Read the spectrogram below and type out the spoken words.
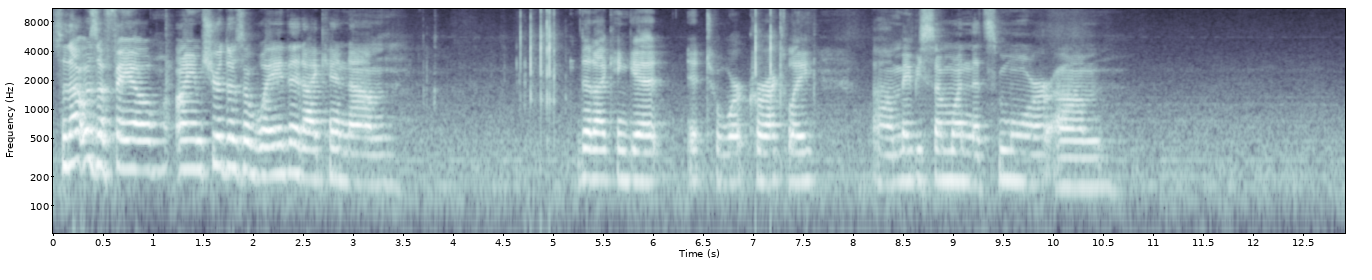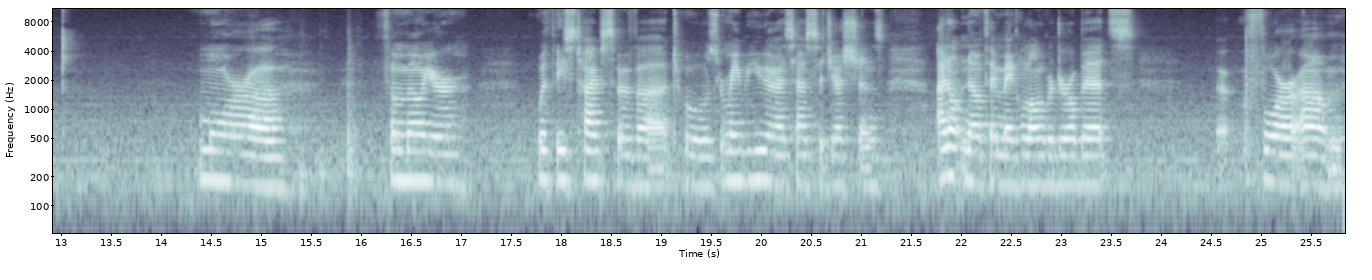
So that was a fail. I am sure there's a way that I can um, that I can get it to work correctly. Um, maybe someone that's more um, more uh, familiar with these types of uh, tools or maybe you guys have suggestions I don't know if they make longer drill bits uh, for um,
